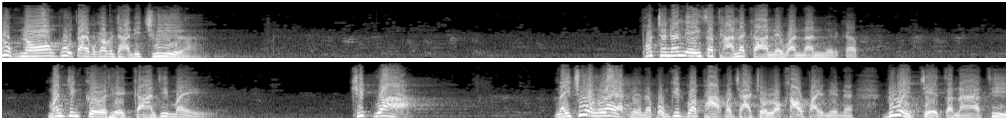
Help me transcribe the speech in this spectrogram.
ลูกน้องผู้ใต้บังคับบัญชานี่เชื่อ เพราะฉะนั้นเองสถานการณ์ในวันนั้นนยนะครับ มันจึงเกิดเหตุการณ์ที่ไม่คิดว่าในช่วงแรกเนี่ยนะผมคิดว่าภาคประชาชนเราเข้าไปเนี่ยนะด้วยเจตนาที่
